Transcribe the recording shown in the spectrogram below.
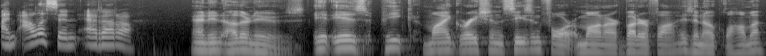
I'm Allison Herrera. And in other news, it is peak migration season for monarch butterflies in Oklahoma.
